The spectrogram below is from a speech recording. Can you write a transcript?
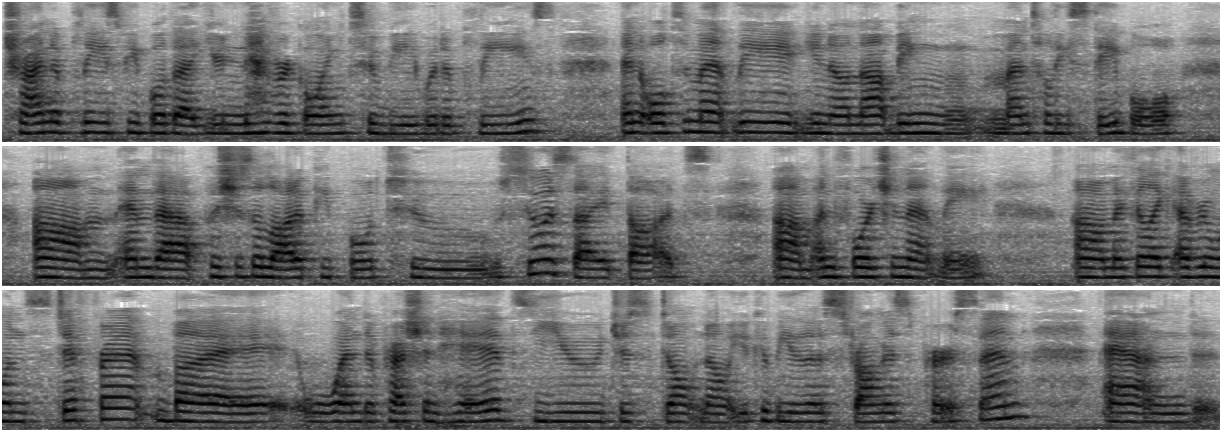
trying to please people that you're never going to be able to please, and ultimately, you know, not being mentally stable. Um, and that pushes a lot of people to suicide thoughts, um, unfortunately. Um, I feel like everyone's different, but when depression hits, you just don't know. You could be the strongest person, and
